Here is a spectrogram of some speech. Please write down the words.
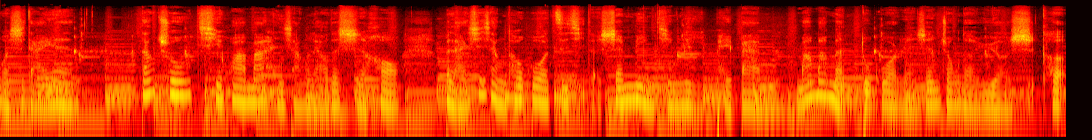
我是达燕。当初企划妈很想聊的时候，本来是想透过自己的生命经历，陪伴妈妈们度过人生中的育儿时刻。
